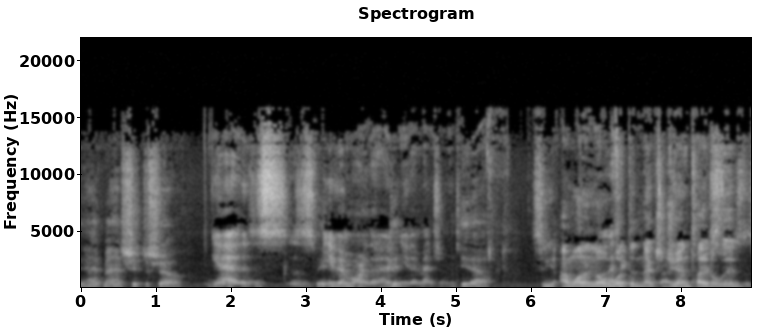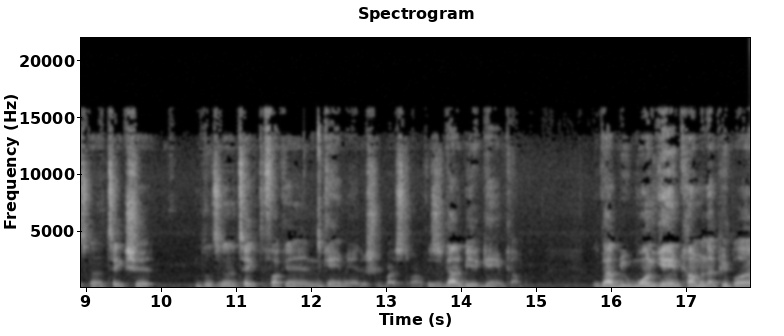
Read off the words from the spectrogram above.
They had mad shit to show. Yeah, this is, this is They- even more that I haven't they- even mentioned. Yeah. See, I want to know I what the next gen title is that's gonna take shit. That's gonna take the fucking gaming industry by storm. Because there's got to be a game coming. There's got to be one game coming that people are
